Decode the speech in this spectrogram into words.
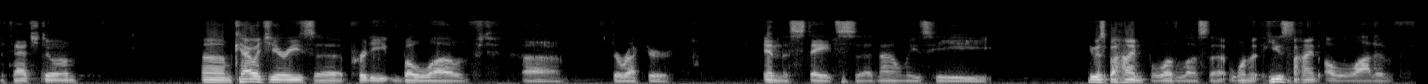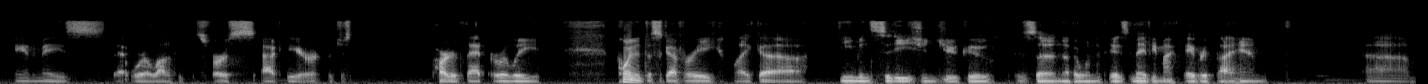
attached to him. Um, Kawajiri's a pretty beloved uh, director in the states. Uh, not only is he he was behind Bloodlust, uh, one of, he was behind a lot of animes that were a lot of people's firsts out here, or just part of that early point of discovery, like uh, Demon City Shinjuku is another one of his, maybe my favorite by him. Um,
